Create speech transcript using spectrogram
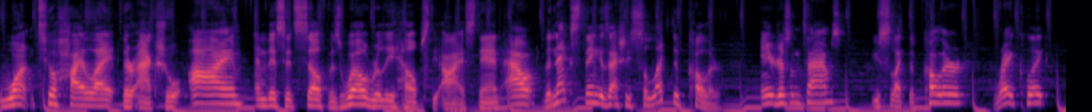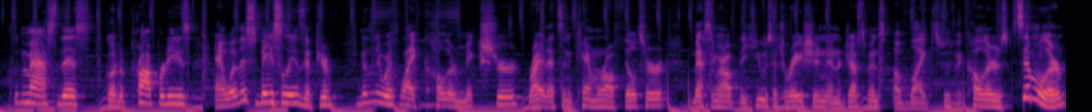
want to highlight their actual eye. And this itself as well really helps the eye stand out. The next thing is actually selective color. In your adjustment tabs, you select the color, right click, mask this, go to properties. And what this basically is, if you're familiar with like color mixture, right? That's in camera raw filter, messing around with the hue saturation and adjustments of like specific colors, similar.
